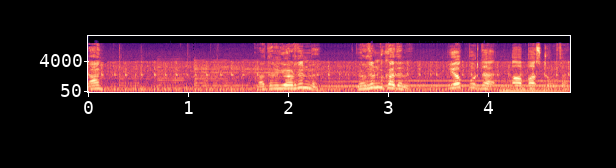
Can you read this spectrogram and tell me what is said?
Lan Kadını gördün mü? Gördün mü kadını? Yok burada Abbas komutan.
